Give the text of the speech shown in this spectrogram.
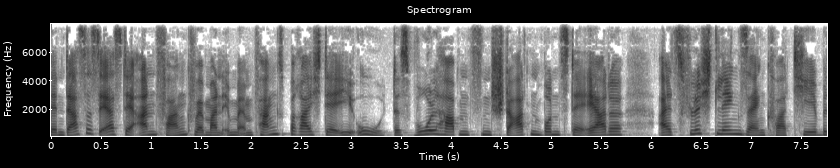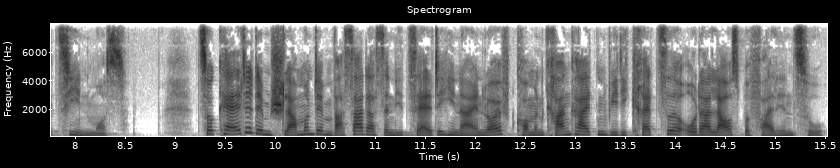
Denn das ist erst der Anfang, wenn man im Empfangsbereich der EU, des wohlhabendsten Staatenbunds der Erde, als Flüchtling sein Quartier beziehen muss. Zur Kälte, dem Schlamm und dem Wasser, das in die Zelte hineinläuft, kommen Krankheiten wie die Krätze oder Lausbefall hinzu.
